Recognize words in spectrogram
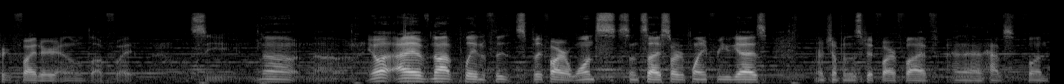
pick a fighter and then we'll dogfight. Let's see. No, no. You know what? I have not played Spitfire once since I started playing for you guys. I'm gonna jump into Spitfire 5 and have some fun.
